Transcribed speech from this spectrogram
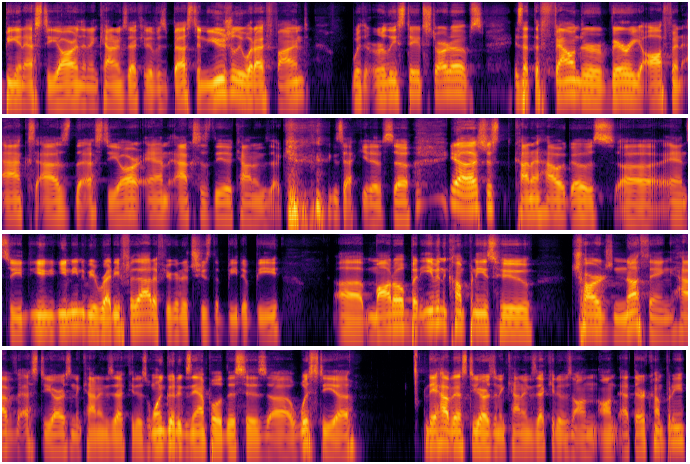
be an SDR and then an account executive is best. And usually what I find with early stage startups is that the founder very often acts as the SDR and acts as the account executive. So yeah, that's just kind of how it goes. Uh, and so you, you, you, need to be ready for that if you're going to choose the B2B uh, model. But even companies who charge nothing have SDRs and account executives. One good example of this is uh, Wistia. They have SDRs and account executives on, on at their company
